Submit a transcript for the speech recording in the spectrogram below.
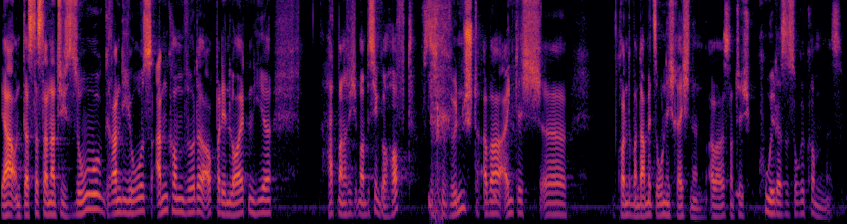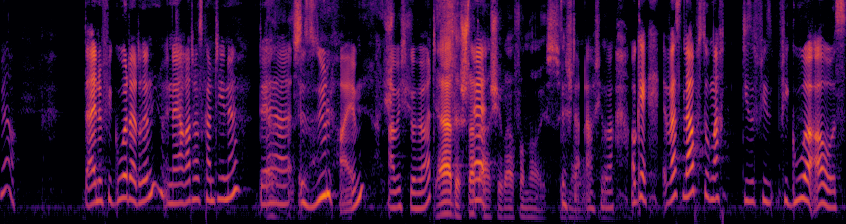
Ja, und dass das dann natürlich so grandios ankommen würde, auch bei den Leuten hier, hat man natürlich immer ein bisschen gehofft, sich gewünscht, aber eigentlich äh, konnte man damit so nicht rechnen. Aber es ist natürlich cool, dass es so gekommen ist. Ja. Deine Figur da drin in der Rathauskantine, der Herr Sülheim, habe ich gehört. Ja, der Stadtarchivar von Neuss. Der Stadtarchivar. Okay, was glaubst du, macht diese Fi Figur aus?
